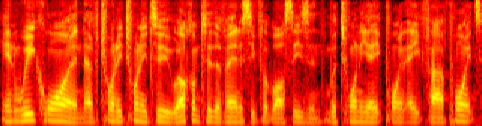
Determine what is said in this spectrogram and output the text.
in week one of 2022. Welcome to the fantasy football season with 28.85 points.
